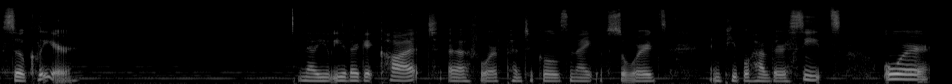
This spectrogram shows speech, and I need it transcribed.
so clear Now, you either get caught, uh, Four of Pentacles, Knight of Swords, and people have their receipts, or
